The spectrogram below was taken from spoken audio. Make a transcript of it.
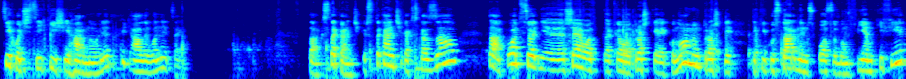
Ці, хоч стійкіші гарно виглядають, але вони цей. Так, стаканчики. В стаканчиках сказав. Так, от сьогодні ще от таке трошки економимо, трошки таким кустарним способом п'ємо кефір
